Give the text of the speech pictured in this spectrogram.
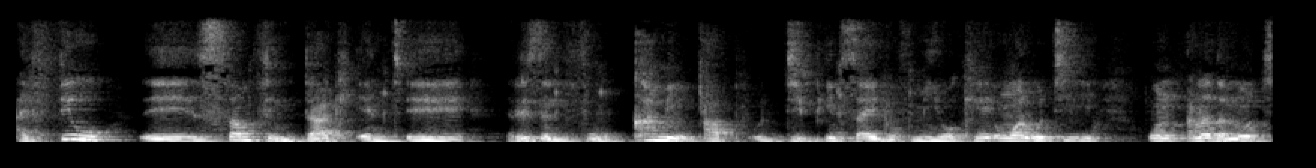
i feel uh, something dark and uh, resentful coming up deep inside of me. Okay mwari kuti on another note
